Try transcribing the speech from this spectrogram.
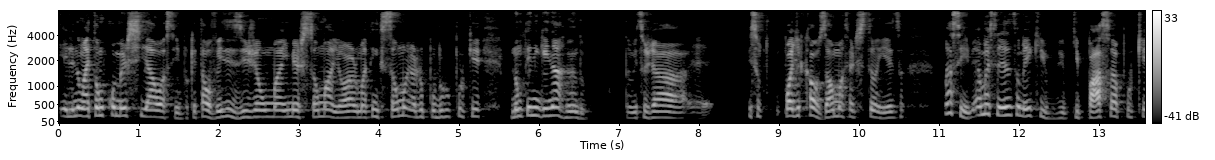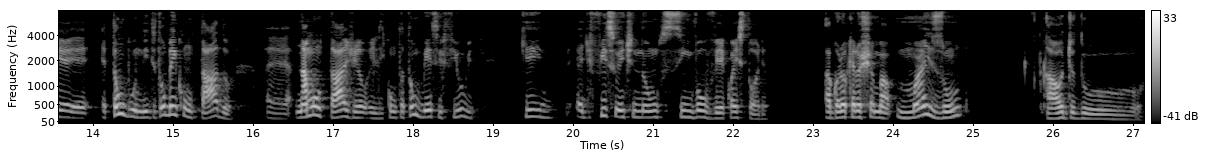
ele não é tão comercial assim, porque talvez exija uma imersão maior, uma atenção maior do público, porque não tem ninguém narrando. Então isso já é, isso pode causar uma certa estranheza, mas assim é uma estranheza também que, que passa porque é, é tão bonito, tão bem contado. É, na montagem ele conta tão bem esse filme que é difícil a gente não se envolver com a história. Agora eu quero chamar mais um áudio do,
